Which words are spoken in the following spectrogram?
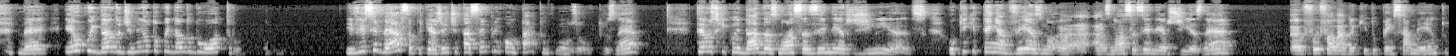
né? Eu cuidando de mim, eu estou cuidando do outro. E vice-versa, porque a gente está sempre em contato com os outros, né? Temos que cuidar das nossas energias. O que, que tem a ver as, as nossas energias, né? Ah, foi falado aqui do pensamento.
